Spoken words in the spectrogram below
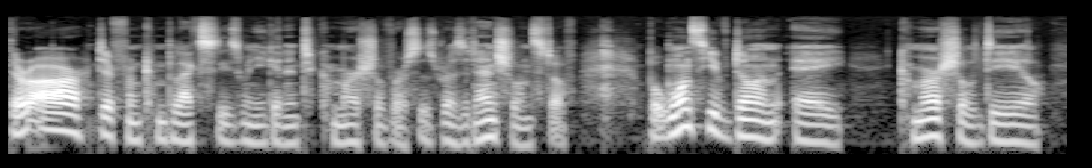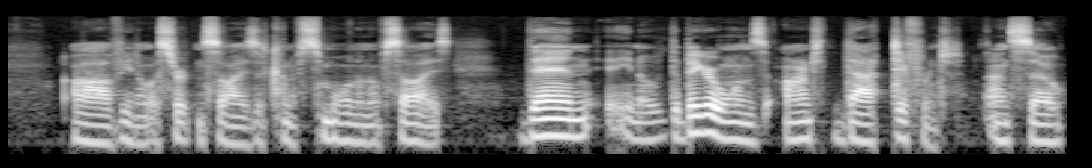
There are different complexities when you get into commercial versus residential and stuff. But once you've done a commercial deal of you know a certain size, a kind of small enough size, then you know the bigger ones aren't that different, and so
